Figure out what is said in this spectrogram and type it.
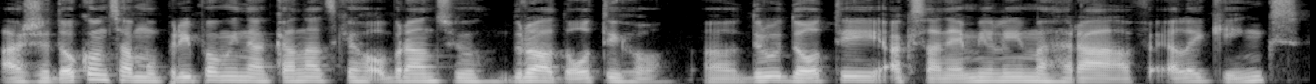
a že dokonca mu pripomína kanadského obrancu Drewa Dotyho. Drew Doty, ak sa nemýlim, hrá v LA Kings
